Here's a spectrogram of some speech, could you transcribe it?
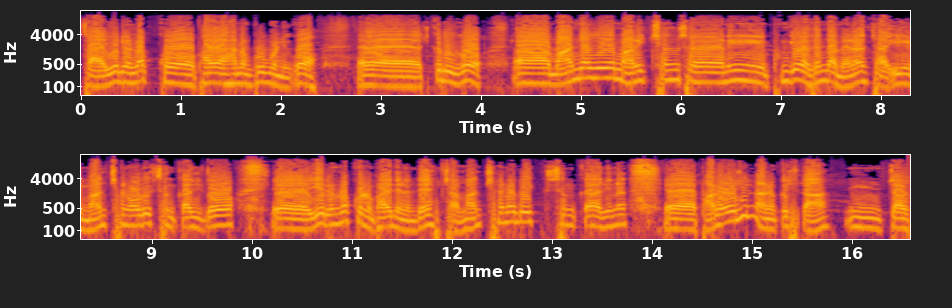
자 열어놓고 봐야 하는 부분이고 에, 그리고 어, 만약에 12,000선이 붕괴가 된다면은 자이 11,500선까지도 에, 열어놓고는 봐야 되는데 자 11,500선까지는 에, 바로 오지 는 않을 것이다. 음, 자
